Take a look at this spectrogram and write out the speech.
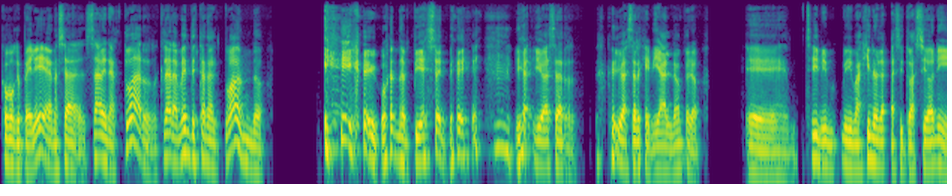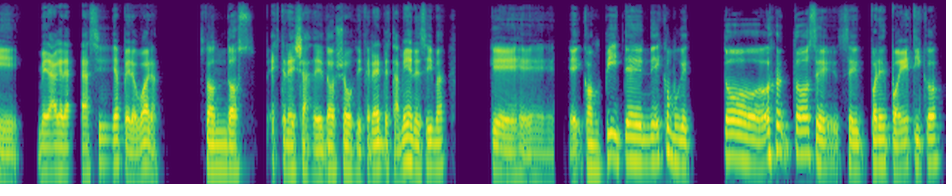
como que pelean, o sea, saben actuar, claramente están actuando. Y cuando empiecen, iba, a ser, iba a ser genial, ¿no? Pero eh, sí, me, me, imagino la situación y me da gracia, pero bueno, son dos estrellas de dos shows diferentes también encima, que eh, compiten, es como que todo, todo se, se pone poético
